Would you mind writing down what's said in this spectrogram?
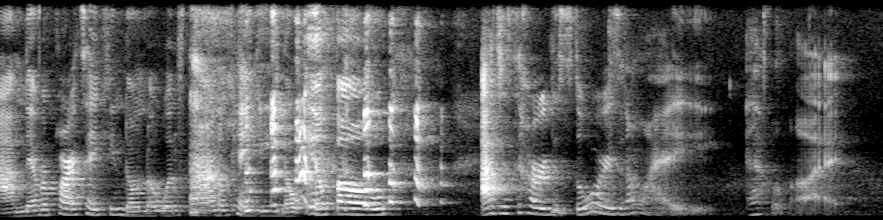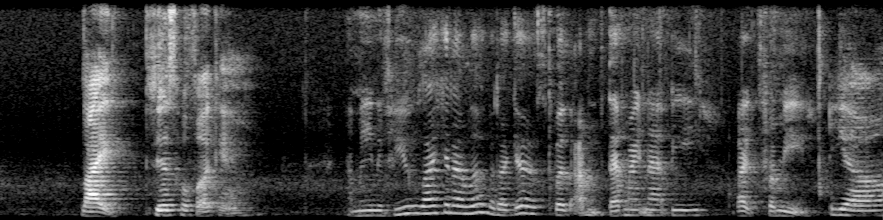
I've never partaken, don't know where to find them, can't give you no info. I just heard the stories and I'm like, that's a lot. Like, just for fucking. I mean, if you like it, I love it, I guess. But I'm, that might not be like for me. Yeah.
